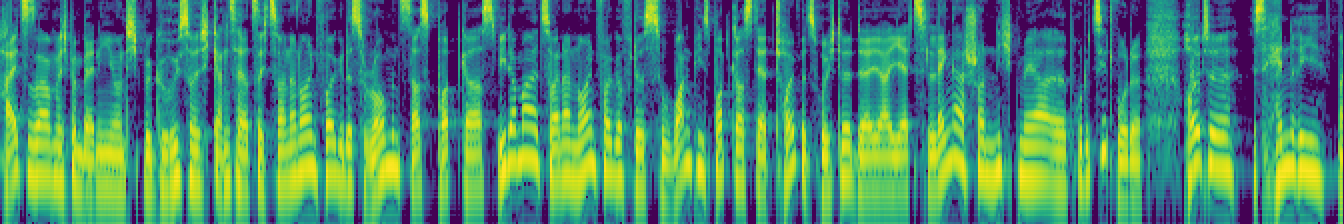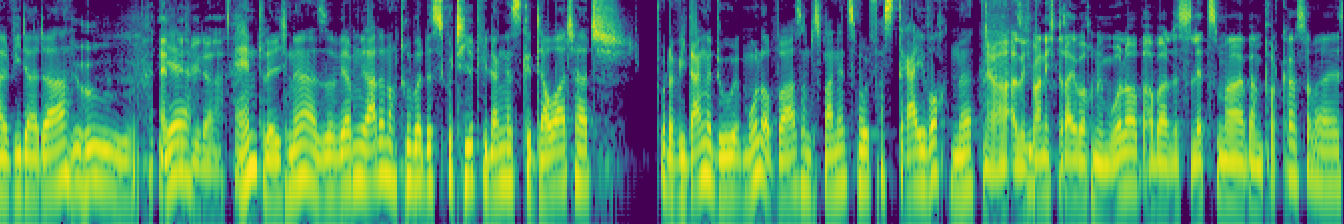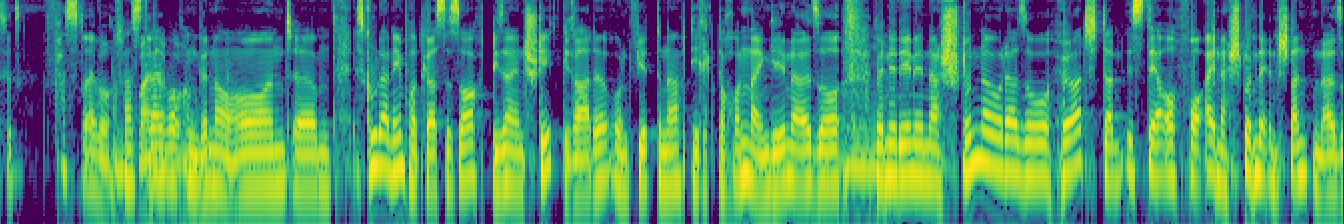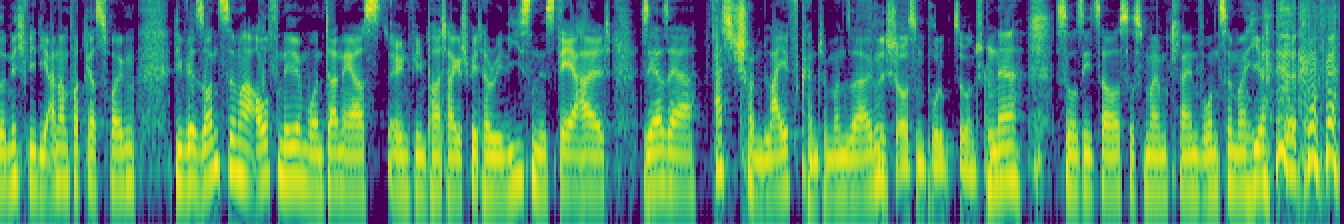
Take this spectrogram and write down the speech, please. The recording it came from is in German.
Hi zusammen, ich bin Benny und ich begrüße euch ganz herzlich zu einer neuen Folge des Romans Dusk Podcast. Wieder mal zu einer neuen Folge des One Piece Podcast der Teufelsfrüchte, der ja jetzt länger schon nicht mehr äh, produziert wurde. Heute ist Henry mal wieder da. Juhu, endlich Yeah, wieder. Endlich, ne? Also wir haben gerade noch drüber diskutiert, wie lange es gedauert hat oder wie lange du im Urlaub warst und es waren jetzt wohl fast drei Wochen, ne? Ja, also ich war nicht drei Wochen im Urlaub, aber das letzte Mal beim Podcast, aber ist jetzt fast drei Wochen. Fast drei zweieinhalb Wochen, genau. Und ähm, das Coole an dem Podcast ist auch, dieser entsteht gerade und wird danach direkt auch online gehen. Also, Mhm. wenn ihr den in einer Stunde oder so hört, dann ist der auch vor einer Stunde entstanden. Also nicht wie die anderen Podcast-Folgen, die wir sonst immer aufnehmen und dann erst irgendwie ein paar Tage später releasen, ist der halt sehr, sehr fast schon live, könnte man sagen. Frisch aus dem Produktionsstudio. Ne, so sieht's aus aus meinem kleinen Wohnzimmer hier.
